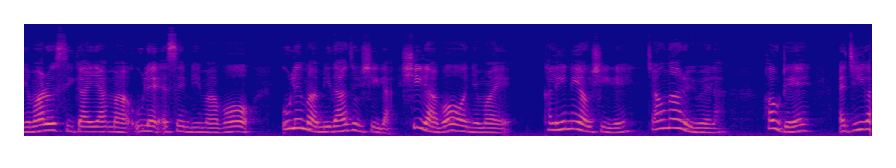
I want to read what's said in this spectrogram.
ညီမတို့စီကရမှဦးလည်းအဆင်ပြေမှာပေါ့။ဦးလေးမှမိသားစုရှိလားရှိတာပေါ့ညီမရဲ့။ကလေးနှစ်ယောက်ရှိတယ်။ចောင်းသားတွေပဲလား။ဟုတ်တယ်။အကြီးက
